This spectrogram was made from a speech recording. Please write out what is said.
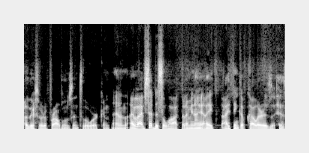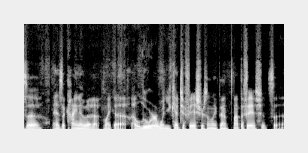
other sort of problems into the work. And and I've, I've said this a lot, but I mean, I I, I think of color as as a as a kind of a like a, a lure when you catch a fish or something like that. It's not the fish. It's a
